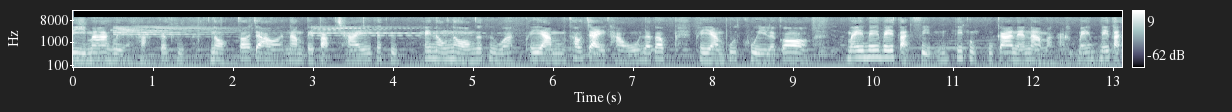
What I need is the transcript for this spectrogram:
ดีมากเลยค่ะ ก็คือเนาะก็จะเอานำไปปรับใช้ก็คือให้น้องๆก็คือว่าพยายามเข้าใจเขาแล้วก็พยายามพูดคุยแล้วก็ไม่ไม่ไม่ตัดสินที่ครูครูก้าแนะนำอะค่ะไม่ไม่ตัด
